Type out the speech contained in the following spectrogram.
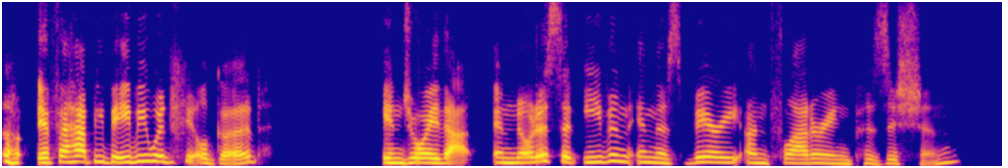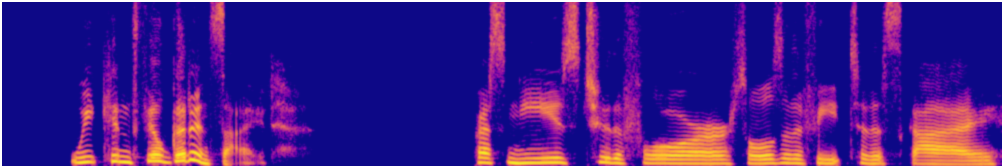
if a happy baby would feel good, enjoy that. And notice that even in this very unflattering position, we can feel good inside. Press knees to the floor, soles of the feet to the sky.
